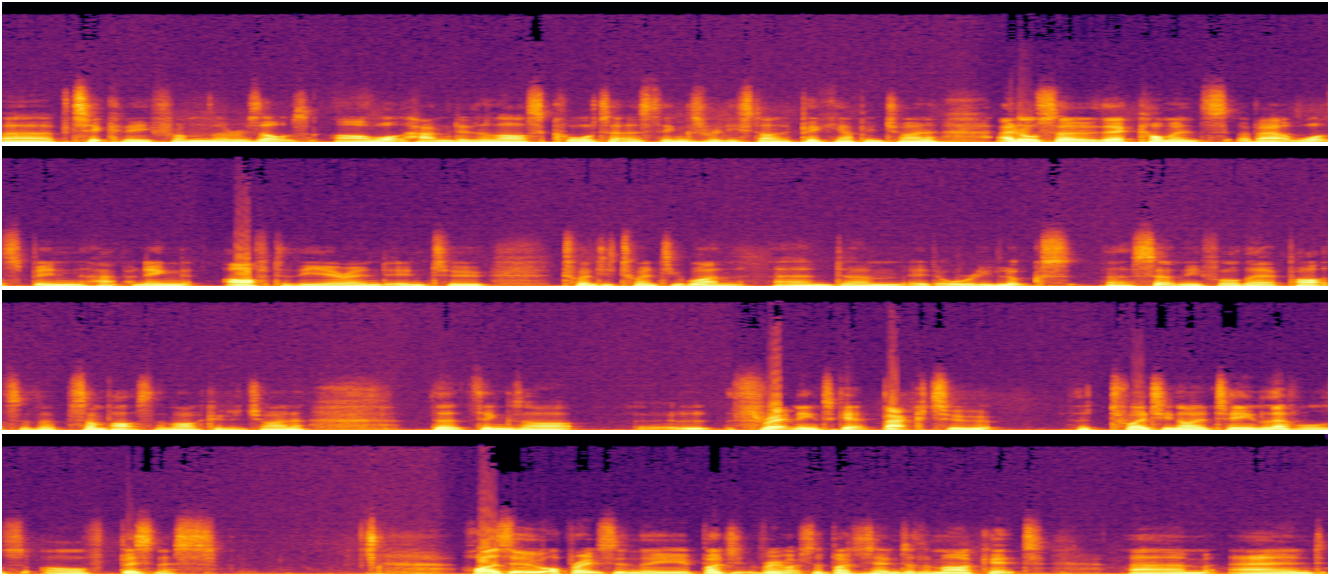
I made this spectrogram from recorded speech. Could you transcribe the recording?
uh, particularly from the results, are what happened in the last quarter as things really started picking up in China, and also their comments about what's been happening after the year end into 2021. And um, it already looks, uh, certainly for their parts of the some parts of the market in China, that things are uh, threatening to get back to the 2019 levels of business. Huazhu operates in the budget, very much the budget end of the market um, and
